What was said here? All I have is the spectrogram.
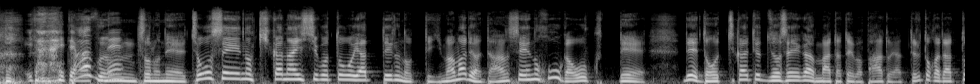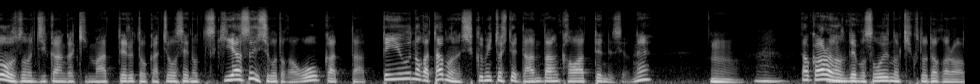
いただいてま多すね。分そのね調整の効かない仕事をやってるのって今までは男性の方が多くってでどっちかというと女性が、まあ、例えばパートやってるとかだとその時間が決まってるとか調整のつきやすい仕事が多かったっていうのが多分仕組みとしてだんだん変わってんですよね。うん、うん。だから、でもそういうの聞くとだからい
